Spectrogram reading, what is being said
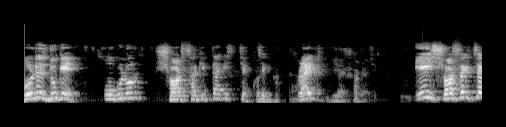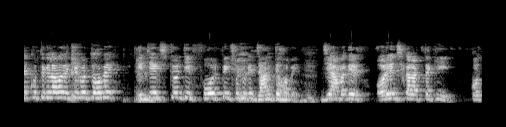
ভোল্টেজ ঢুকে ওগুলোর শর্ট সার্কিটটা আগে চেক করে করতে হবে। রাইট এই শর্ট সার্কিট চেক করতে গেলে আমাদের কি করতে হবে? এটিএক্স টোয়েন্টি ফোর পিন সম্পর্কে জানতে হবে যে আমাদের অরেঞ্জ কালারটা কি? কত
